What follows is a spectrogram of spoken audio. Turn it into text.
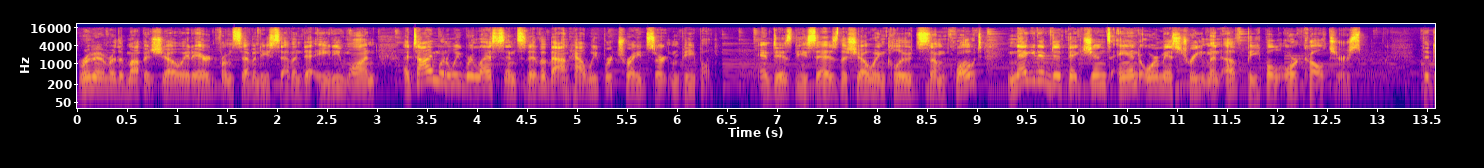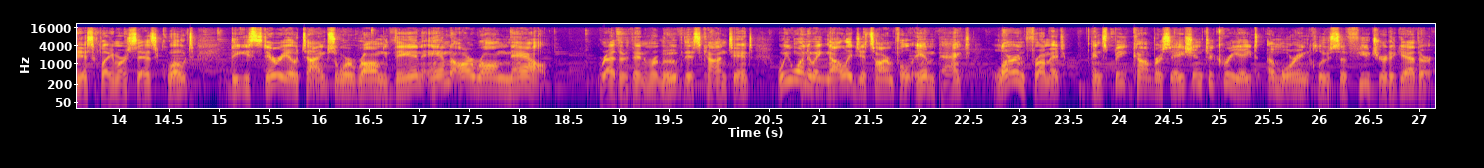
Remember The Muppet Show, it aired from 77 to 81, a time when we were less sensitive about how we portrayed certain people. And Disney says the show includes some quote, negative depictions and or mistreatment of people or cultures. The disclaimer says, quote, these stereotypes were wrong then and are wrong now. Rather than remove this content, we want to acknowledge its harmful impact, learn from it, and speak conversation to create a more inclusive future together.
